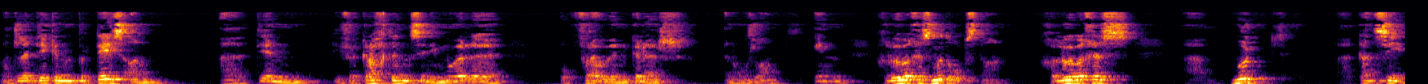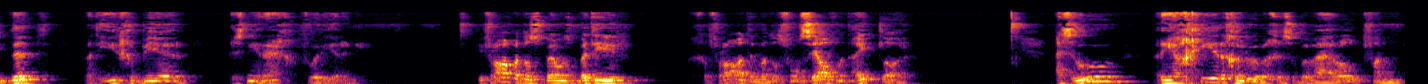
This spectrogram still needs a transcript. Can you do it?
want hulle teken protes aan uh, teen die verkrachtings en die moorde op vroue en kinders in ons land. En gelowiges moet opstaan. Gelowiges uh, moet uh, kan sê dit wat hier gebeur is nie reg voor die Here nie. Die vraag wat ons by ons bid hier gevra het en wat ons vir onsself moet uitklaar is hoe reageer gelowiges op 'n wêreld van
